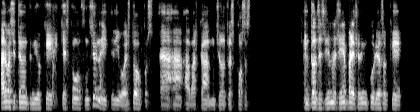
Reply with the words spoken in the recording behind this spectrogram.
Algo así tengo entendido que, que es como funciona y te digo, esto pues abarca muchas otras cosas. Entonces, sí me, sí me pareció bien curioso que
